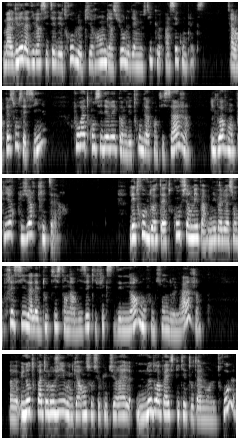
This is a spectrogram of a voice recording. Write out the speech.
malgré la diversité des troubles qui rend bien sûr le diagnostic assez complexe. Alors quels sont ces signes? Pour être considérés comme des troubles d'apprentissage, ils doivent remplir plusieurs critères. Les troubles doivent être confirmés par une évaluation précise à l'aide d'outils standardisés qui fixent des normes en fonction de l'âge. Euh, une autre pathologie ou une carence socioculturelle ne doit pas expliquer totalement le trouble.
